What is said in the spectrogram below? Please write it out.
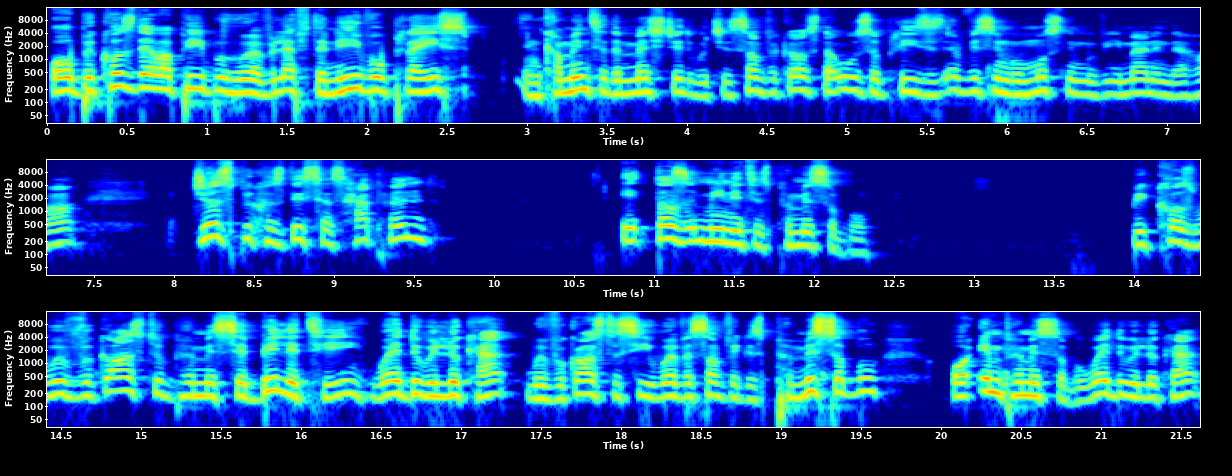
or because there are people who have left an evil place and come into the masjid, which is something else that also pleases every single Muslim with Iman in their heart, just because this has happened, it doesn't mean it is permissible. Because with regards to permissibility, where do we look at? With regards to see whether something is permissible or impermissible, where do we look at?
